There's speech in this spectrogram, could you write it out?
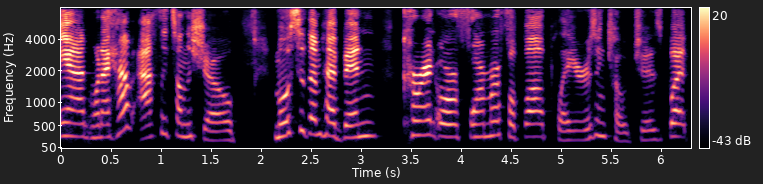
And when I have athletes on the show, most of them have been current or former football players and coaches, but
